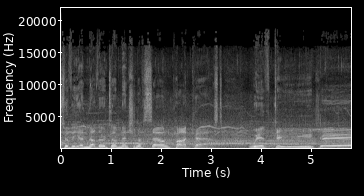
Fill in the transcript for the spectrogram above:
to the Another Dimension of Sound podcast with DJ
